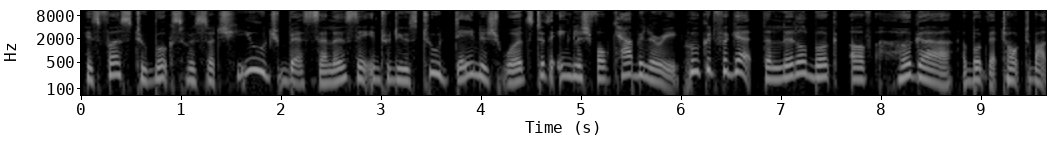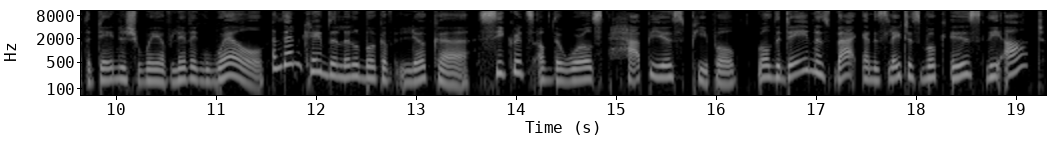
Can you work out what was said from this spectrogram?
His first two books were such huge bestsellers, they introduced two Danish words to the English vocabulary. Who could forget the little book of Hygge, a book that talked about the Danish way of living well? And then came the little book of Lykke, Secrets of the World's Happiest People. Well, the Dane is back, and his latest book is The Art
